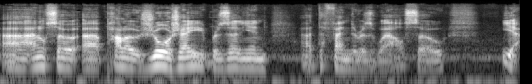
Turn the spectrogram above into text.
Uh, and also uh, Paulo Jorge, Brazilian uh, defender as well. So yeah,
